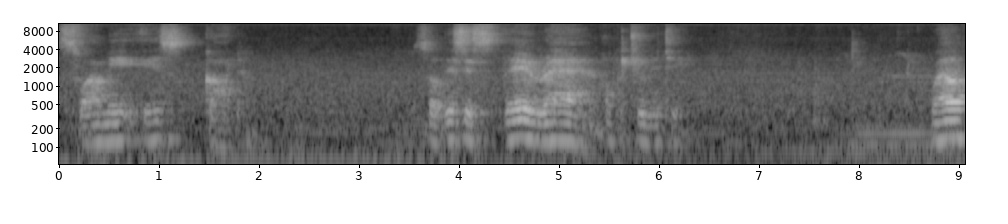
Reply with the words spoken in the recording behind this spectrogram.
Swami is God. So this is very rare opportunity. Well,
